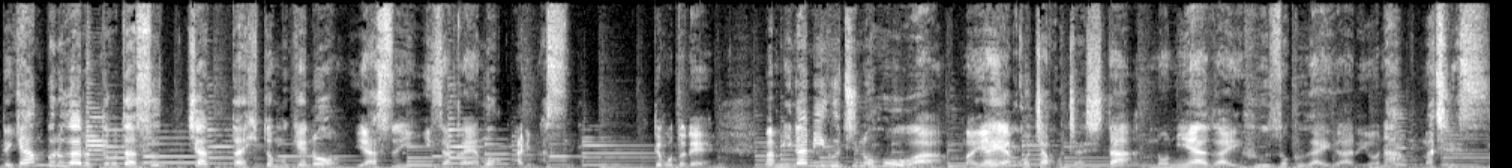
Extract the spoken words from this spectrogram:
でギャンブルがあるってことはすっちゃった人向けの安い居酒屋もあります。ってことで、まあ、南口の方は、まあ、ややこちゃこちゃした飲み屋街風俗街があるような街です。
